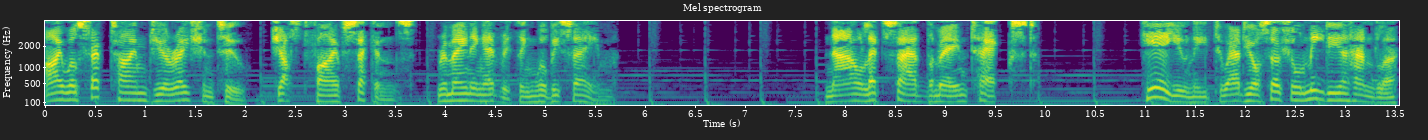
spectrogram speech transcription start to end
I will set time duration to, just 5 seconds, remaining everything will be same. Now let's add the main text. Here you need to add your social media handler.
